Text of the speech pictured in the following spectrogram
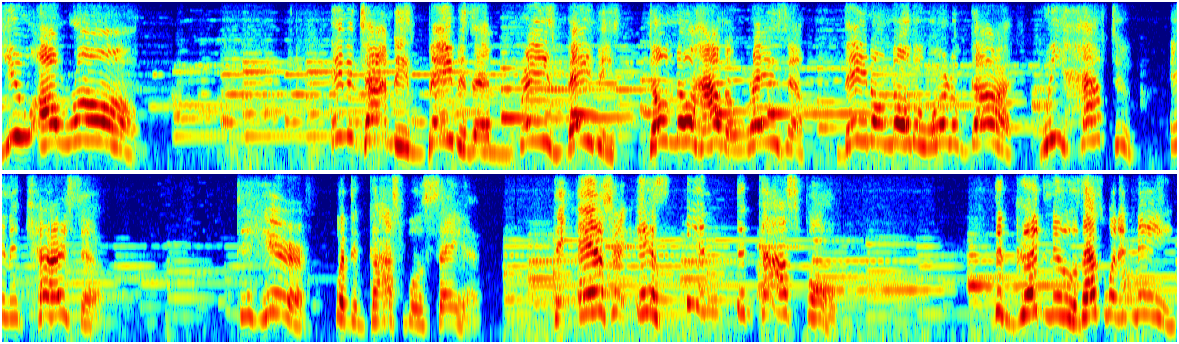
you are wrong. Anytime these babies that raise babies don't know how to raise them, they don't know the word of God. We have to and encourage them to hear what the gospel is saying. The answer is in the gospel. The good news, that's what it means.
